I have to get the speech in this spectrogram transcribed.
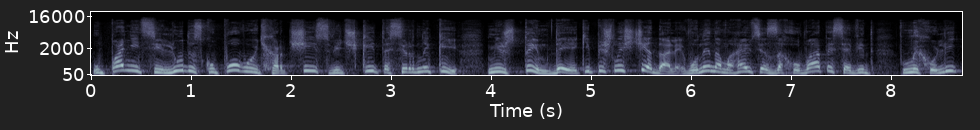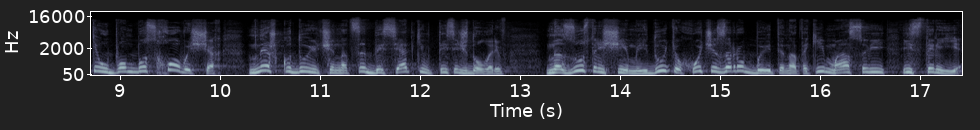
У паніці люди скуповують харчі, свічки та сірники. Між тим, деякі пішли ще далі. Вони намагаються заховатися від лихоліття у бомбосховищах, не шкодуючи на це десятків тисяч доларів. На зустріч їм йдуть охочі заробити на такій масовій істерії.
